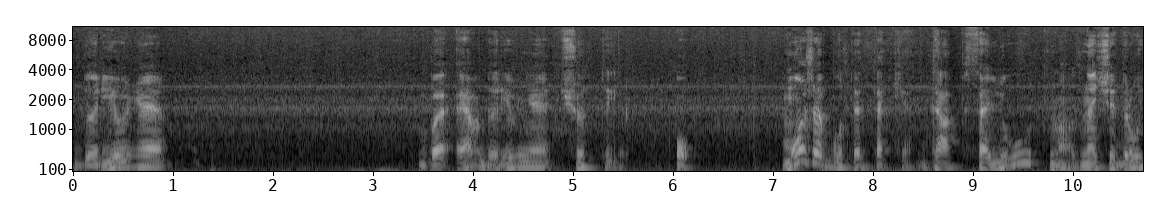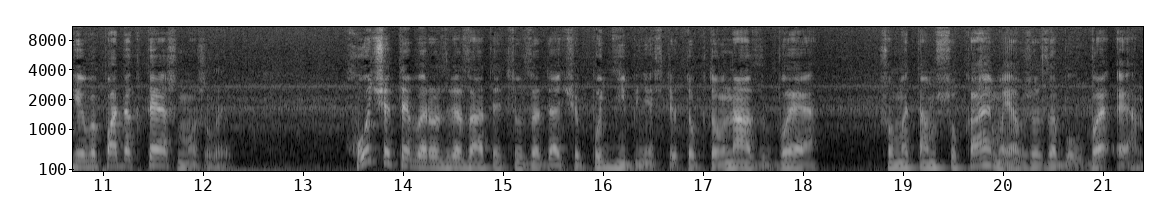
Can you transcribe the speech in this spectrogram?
дорівнює БМ дорівнює 4. О. Може бути таке? Да, абсолютно. Значить, другий випадок теж можливий. Хочете ви розв'язати цю задачу подібністю? Тобто в нас B, що ми там шукаємо, я вже забув, BN.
